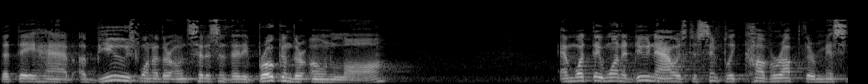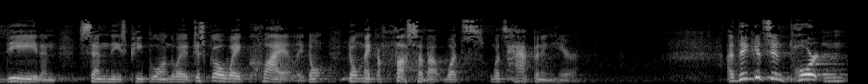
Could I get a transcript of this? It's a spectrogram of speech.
that they have abused one of their own citizens, that they've broken their own law. And what they want to do now is to simply cover up their misdeed and send these people on the way. Just go away quietly. Don't, don't make a fuss about what's, what's happening here. I think it's important.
